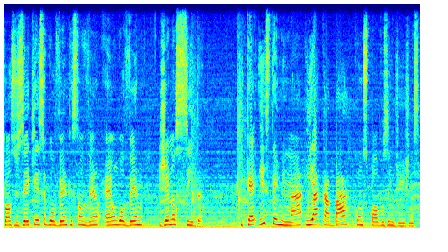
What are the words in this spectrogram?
posso dizer que esse governo que estão vendo é um governo genocida que quer exterminar e acabar com os povos indígenas.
